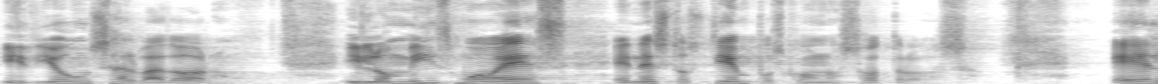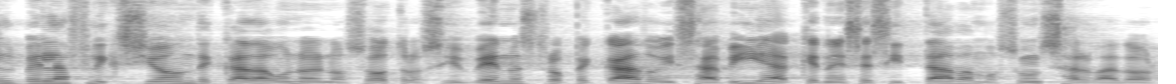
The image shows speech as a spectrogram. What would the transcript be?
y dio un Salvador. Y lo mismo es en estos tiempos con nosotros. Él ve la aflicción de cada uno de nosotros y ve nuestro pecado y sabía que necesitábamos un Salvador.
